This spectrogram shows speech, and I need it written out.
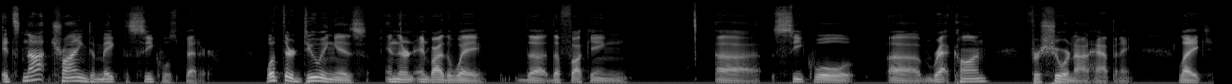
it's not trying to make the sequels better. What they're doing is and they're and by the way, the the fucking uh sequel um retcon for sure not happening. Like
